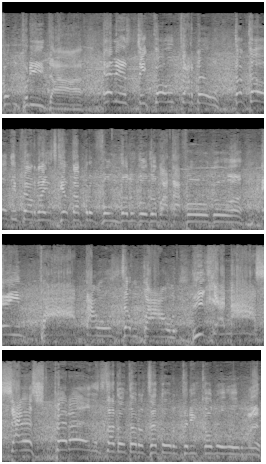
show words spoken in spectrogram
Comprida. Ele esticou o perdão, tocou de perna esquerda profunda no gol do Botafogo. Empata o São Paulo e renasce a esperança do torcedor tricolor.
